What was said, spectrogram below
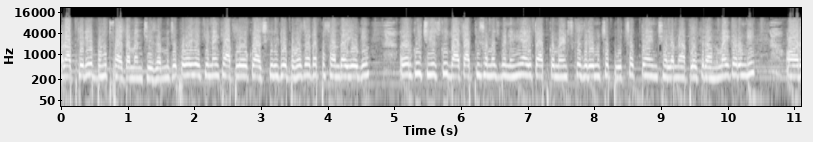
और आपके लिए बहुत फ़ायदेमंद चीज़ है। मुझे पूरा यकीन है कि आप लोगों को आज की वीडियो बहुत ज़्यादा पसंद आई होगी। अगर कोई चीज़, कोई बात आपकी समझ में नहीं आई तो आप कमेंट्स के ज़रिए मुझसे पूछ सकते हैं। इनशाला मैं आप लोग की रहनुमाई करूँगी। और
